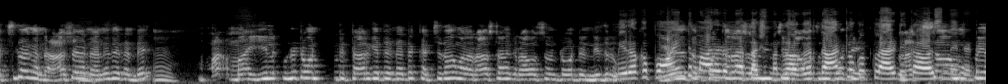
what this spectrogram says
ఖచ్చితంగా అండి ఆశ అనేది ఏంటంటే. మా- వీళ్ళకి ఉన్నటువంటి టార్గెట్ ఏంటంటే ఖచ్చితంగా మన రాష్ట్రానికి రావాల్సినటువంటి నిధులు. మీరు ఒక గారు. దాంట్లో ఒక కావాల్సింది ఏంటంటే,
